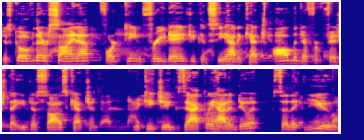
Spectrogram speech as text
Just go over there, sign up. 14 free days. You can see how to catch all the different fish that you just saw us catching. We teach you exactly how to do it so that you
